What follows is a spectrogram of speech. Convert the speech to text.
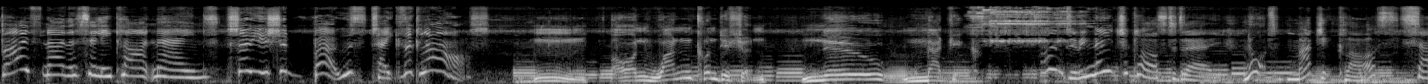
both know the silly plant names, so you should both take the class. Hmm, on one condition. No magic. I'm doing nature class today, not magic class. So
